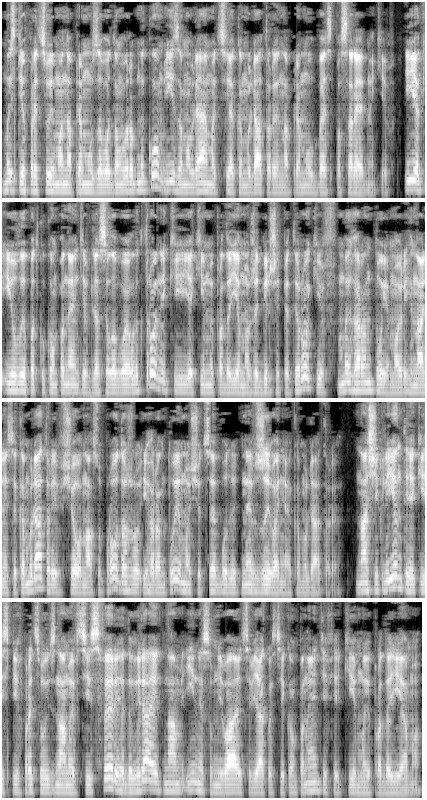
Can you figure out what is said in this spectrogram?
Ми співпрацюємо напряму з заводом-виробником і замовляємо ці акумулятори напряму без посередників. І як і у випадку компонентів для силової електроніки, які ми продаємо вже більше п'яти років, ми гарантуємо оригінальність акумуляторів, що у нас у продажу, і гарантуємо, що це будуть невживані акумулятори. Наші клієнти, які співпрацюють з нами в цій сфері, довіряють нам і не сумніваються в якості компонентів, які ми продаємо.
